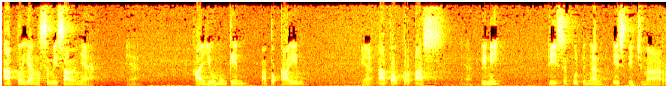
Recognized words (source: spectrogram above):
atau yang semisalnya ya. kayu mungkin atau kain ya atau kertas ya. ini disebut dengan istijmar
